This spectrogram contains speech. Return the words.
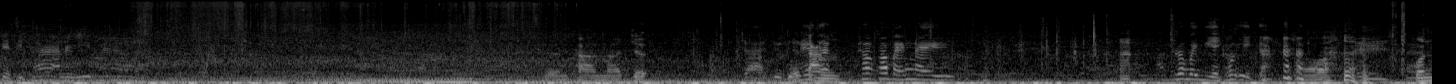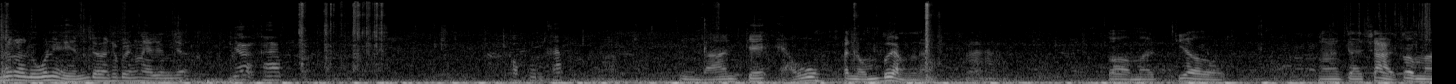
เจ็ดสิบห้าอันละยี่สิบห้าเดินผ่านมาเจอ จ้าอยู่ตรงนี้เสียตังค์ถ้าเข้าเข้าแบงค์ในฮะต้องไปเบียดเขาอีก อ๋อ คนที่เรารู้นี่เห็นเดินเข้าไปข้างในกันเยอะเยอะครับ ขอบคุณครับ นี่ร้านเจ๊แอวขนมเบื้องนะอ่า ก็มาเที่ยวงานกาชาติก็มา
